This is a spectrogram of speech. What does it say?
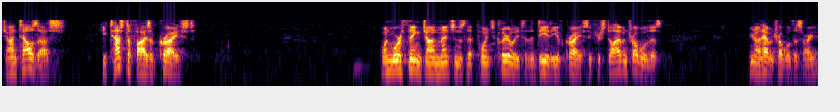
John tells us, he testifies of Christ. One more thing John mentions that points clearly to the deity of Christ. If you're still having trouble with this, you're not having trouble with this, are you?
